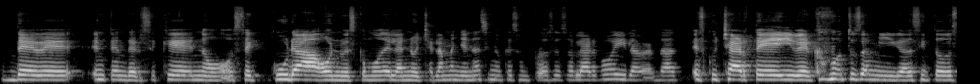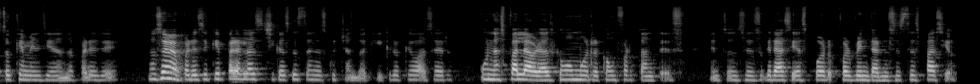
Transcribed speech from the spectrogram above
debe entenderse que no se cura o no es como de la noche a la mañana, sino que es un proceso largo y la verdad, escucharte y ver como tus amigas y todo esto que mencionas me parece, no sé, me parece que para las chicas que están escuchando aquí creo que va a ser unas palabras como muy reconfortantes. Entonces, gracias por, por brindarnos este espacio.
